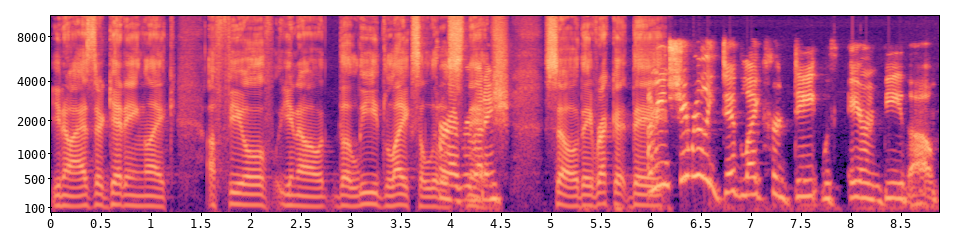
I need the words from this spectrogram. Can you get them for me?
you know, as they're getting like a feel, you know, the lead likes a little snitch, so they rec- they. I mean, she really did like her date with Aaron B though.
